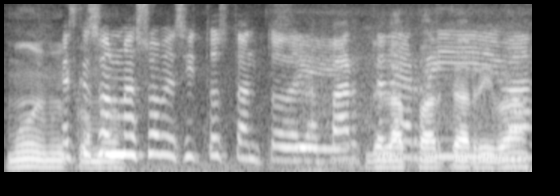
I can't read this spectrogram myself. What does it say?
Muy, muy Es que son más suavecitos tanto de la parte De de, la parte arriba, arriba.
